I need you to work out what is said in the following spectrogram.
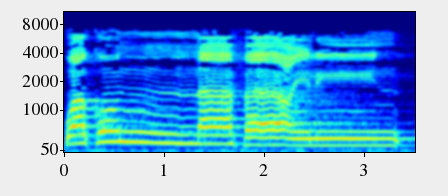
وكنا فاعلين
